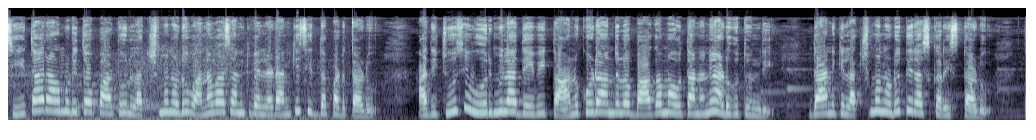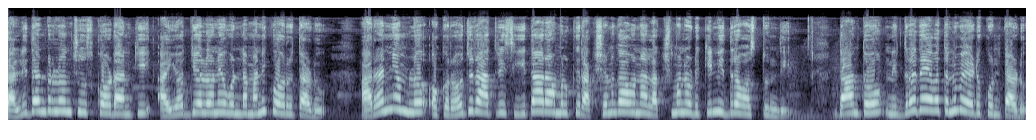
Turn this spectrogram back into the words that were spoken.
సీతారాముడితో పాటు లక్ష్మణుడు వనవాసానికి వెళ్ళడానికి సిద్ధపడతాడు. అది చూసి ఊర్మిళాదేవి తాను కూడా అందులో భాగం అవుతానని అడుగుతుంది. దానికి లక్ష్మణుడు తిరస్కరిస్తాడు. తల్లిదండ్రులను చూసుకోవడానికి అయోధ్యలోనే ఉండమని కోరుతాడు. అరణ్యంలో ఒకరోజు రాత్రి సీతారాములకి రక్షణగా ఉన్న లక్ష్మణుడికి నిద్ర వస్తుంది. దాంతో నిద్రదేవతను వేడుకుంటాడు.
